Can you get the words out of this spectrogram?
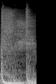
vibration.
